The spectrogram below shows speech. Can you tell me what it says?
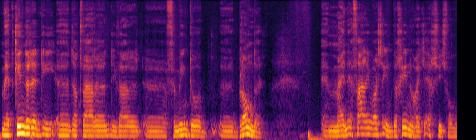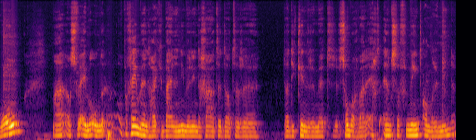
Met kinderen die, dat waren, die waren verminkt door branden. En mijn ervaring was in het begin had je echt zoiets van wow. Maar als we eenmaal onder, op een gegeven moment had je bijna niet meer in de gaten dat, er, dat die kinderen met, sommigen waren echt ernstig verminkt, anderen minder.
